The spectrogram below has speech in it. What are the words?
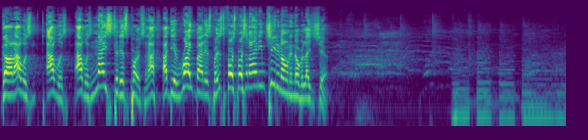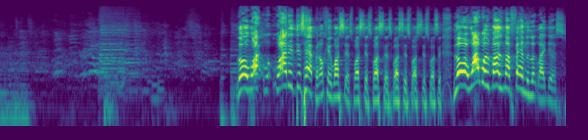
God, I was I was I was nice to this person. I, I did right by this person. It's the first person I ain't even cheated on in no relationship. Lord, why, why did this happen? Okay, watch this, watch this, watch this, watch this, watch this, watch this. Lord, why, was, why does my family look like this?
